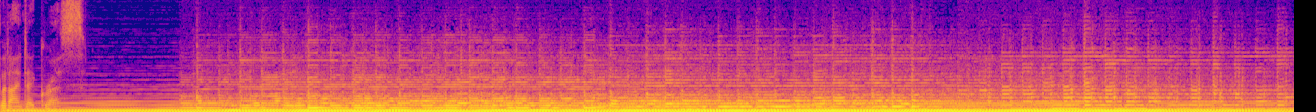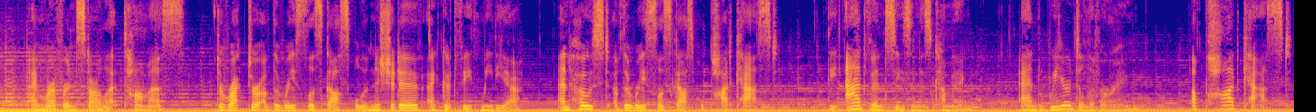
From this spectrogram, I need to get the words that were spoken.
But I digress. I'm Reverend Starlette Thomas, director of the Raceless Gospel Initiative at Good Faith Media, and host of the Raceless Gospel podcast. The Advent season is coming, and we're delivering a podcast.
